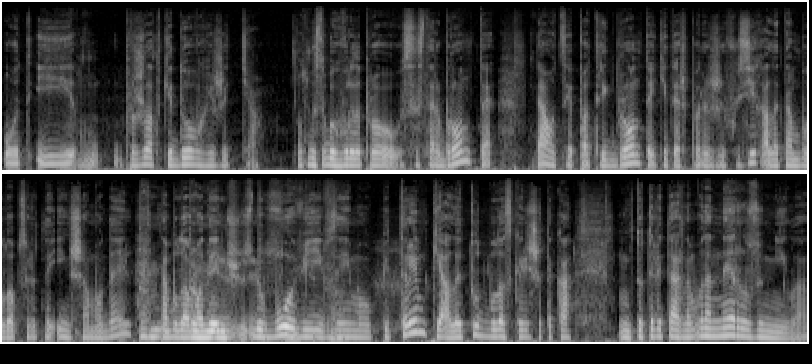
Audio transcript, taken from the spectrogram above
от, і прожила таке довге життя. От ми з тобою говорили про сестер Бронте, та оцей Патрік Бронте, який теж пережив усіх, але там була абсолютно інша модель. Там, там була там модель любові і взаємопідтримки, але тут була скоріше така тоталітарна. Вона не розуміла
